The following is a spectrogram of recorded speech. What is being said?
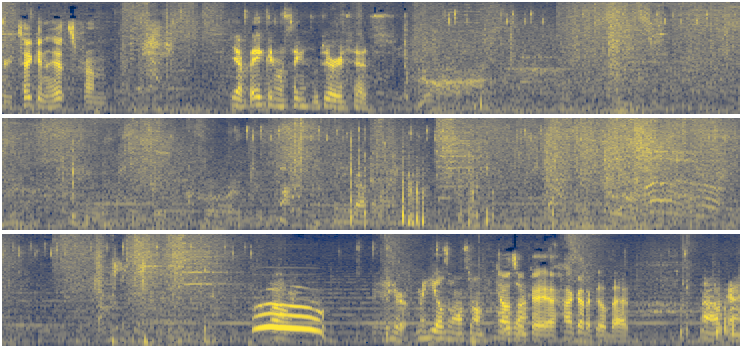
You're taking hits from. Yeah, Bacon was taking some serious hits. Heal's almost on. No, it's okay. I gotta go back Oh, okay.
